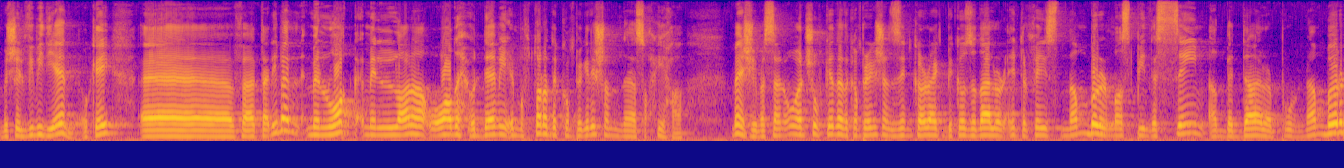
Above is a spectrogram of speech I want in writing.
مش ال VPDN okay؟ آه فتقريبا من الواقع من اللي أنا واضح قدامي المفترض ال configuration صحيحة. ماشي بس هنقول نشوف كده the configuration is incorrect because the dialer interface number must be the same as the dialer pool number.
